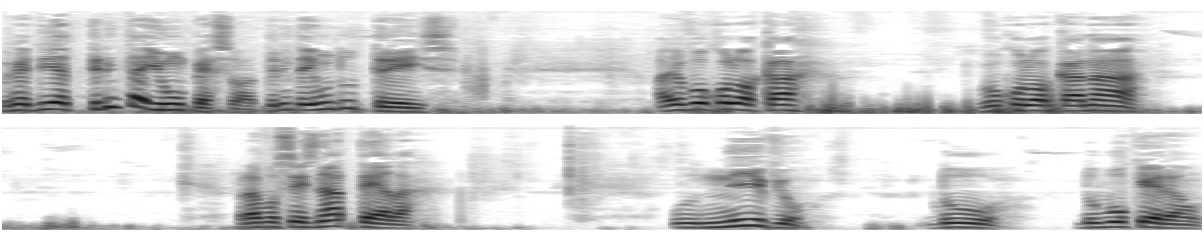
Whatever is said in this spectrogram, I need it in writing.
Hoje é dia 31, pessoal. 31 do 3. Aí eu vou colocar vou colocar na para vocês na tela o nível do do buqueirão.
